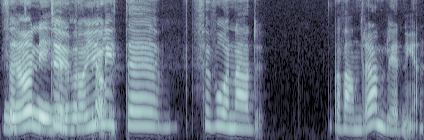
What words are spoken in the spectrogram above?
Så Ja, du var ju på. lite förvånad av andra anledningar.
